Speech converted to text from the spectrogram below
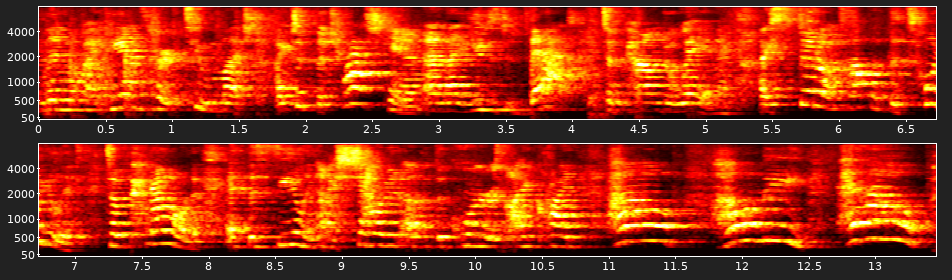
and then when my hands hurt too much, I took the trash can and I used that to pound away. And I, I stood on top of the toilet to pound at the ceiling. I shouted up at the corners. I cried, help, help me, help.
